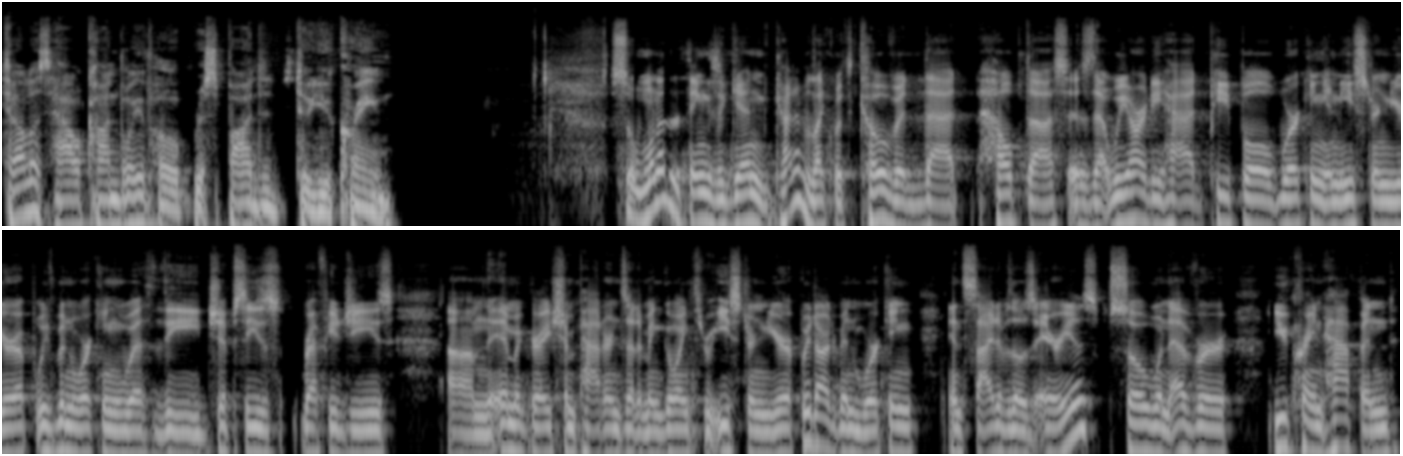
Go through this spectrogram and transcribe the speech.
tell us how Convoy of Hope responded to Ukraine. So one of the things, again, kind of like with COVID, that helped us is that we already had people working in Eastern Europe. We've been working with the gypsies, refugees, um, the immigration patterns that have been going through Eastern Europe. We'd already been working inside of those areas. So whenever Ukraine happened,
